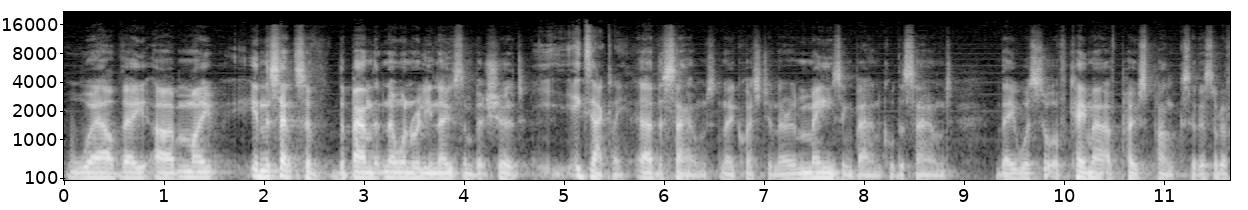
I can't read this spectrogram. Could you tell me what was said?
Well, they are my in the sense of the band that no one really knows them but should. Exactly. Uh, the Sound, no question. They're an amazing band called The Sound. They were sort of came out of post punk, so they're sort of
